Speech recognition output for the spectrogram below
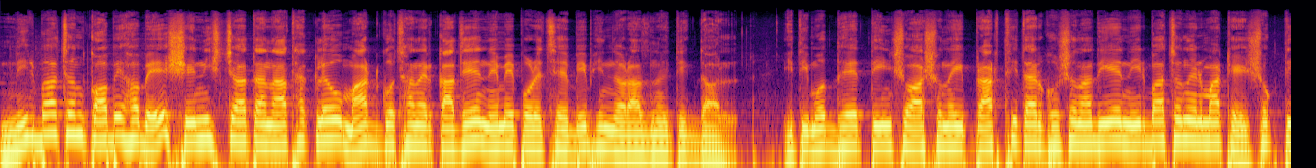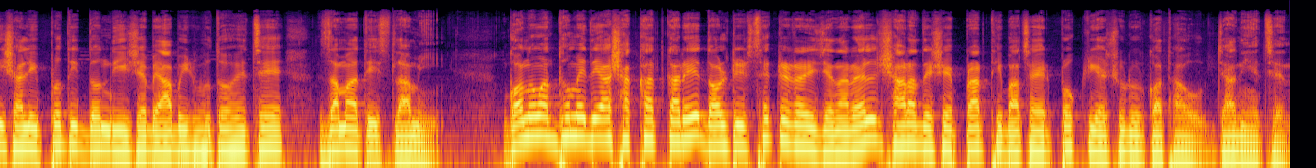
নির্বাচন কবে হবে সে নিশ্চয়তা না থাকলেও মাঠ গোছানোর কাজে নেমে পড়েছে বিভিন্ন রাজনৈতিক দল। ইতিমধ্যে তিনশো আসনেই প্রার্থিতার ঘোষণা দিয়ে নির্বাচনের মাঠে শক্তিশালী প্রতিদ্বন্দ্বী হিসেবে আবির্ভূত হয়েছে জামাতে ইসলামী। গণমাধ্যমে দেয়া সাক্ষাৎকারে দলটির সেক্রেটারি জেনারেল সারা দেশে প্রার্থী বাছাইয়ের প্রক্রিয়া শুরুর কথাও জানিয়েছেন।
